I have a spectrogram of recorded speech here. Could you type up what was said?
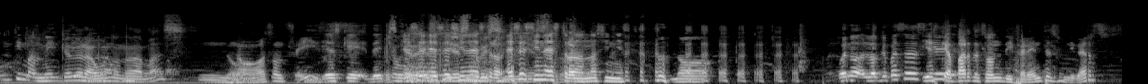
últimamente... ¿Qué no era uno nada más? No, son seis. Es que, de hecho... que Ese, ese muy siniestro, ese siniestro. siniestro, no siniestro. No. Bueno, lo que pasa es Y es que, que aparte son diferentes universos.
